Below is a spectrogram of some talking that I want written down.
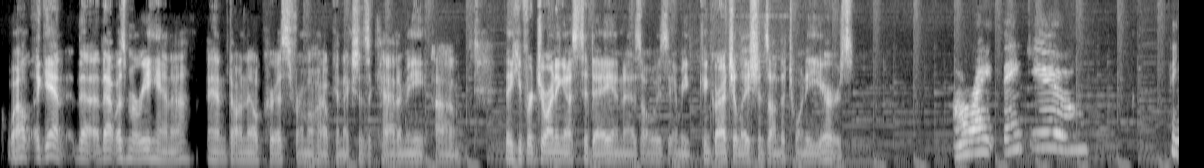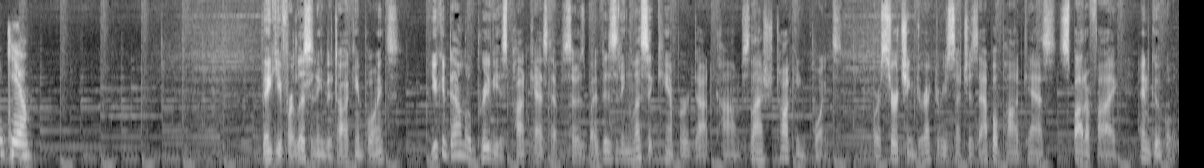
Well, again, the, that was Marie Hanna and Dawnelle Criss from Ohio Connections Academy. Um, thank you for joining us today. And as always, I mean, congratulations on the 20 years. All right. Thank you. Thank you. Thank you for listening to Talking Points. You can download previous podcast episodes by visiting lesiccamper.com slash talking points or searching directories such as Apple Podcasts, Spotify, and Google.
